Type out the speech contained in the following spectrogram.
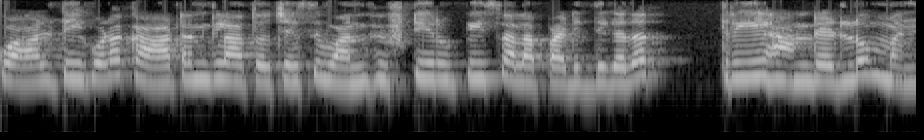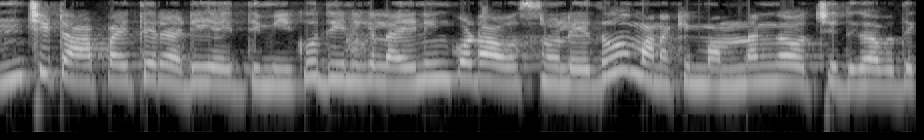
క్వాలిటీ కూడా. కాటన్ క్లాత్ వచ్చేసి వన్ ఫిఫ్టీ రూపీస్ అలా పడిద్ది కదా. త్రీ హండ్రెడ్లో మంచి టాప్ అయితే రెడీ అయింది మీకు. దీనికి లైనింగ్ కూడా అవసరం లేదు. మనకి మందంగా వచ్చింది కాబట్టి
